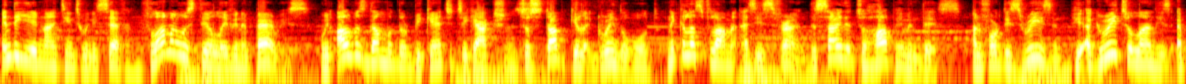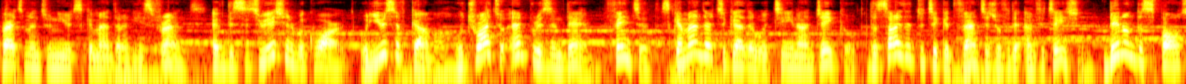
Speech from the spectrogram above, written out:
In the year 1927, Flamel was still living in Paris when Albus Dumbledore began to take action to stop Gellert Grindelwald. Nicolas Flamel as his friend decided to help him in this, and for this reason, he agreed to lend his apartment to Newt Scamander and his friends. If the situation required, when Yusuf Kama, who tried to imprison them, fainted, Scamander together with Tina and Jacob decided to take advantage of the invitation. Then on the spot,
